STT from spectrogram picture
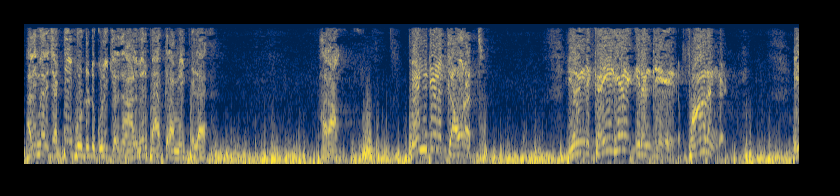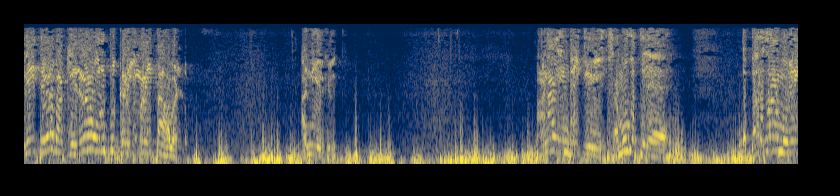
அதே மாதிரி சட்டையை போட்டுட்டு குளிக்கிறது நாலு பேர் பார்க்கிற அமைப்பில் ஹராம். பெண்களுக்கு அவுரத். இரண்டு கைகள் இரண்டு பாதங்கள். இதை தவிர பாக்கி எல்லா உறுப்புகளையும் மறைத்தாக வேண்டும். அந்நியர்களுக்கு. ஆனால் இன்றைக்கு சமூகத்தில் இந்த பர்தா முறை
